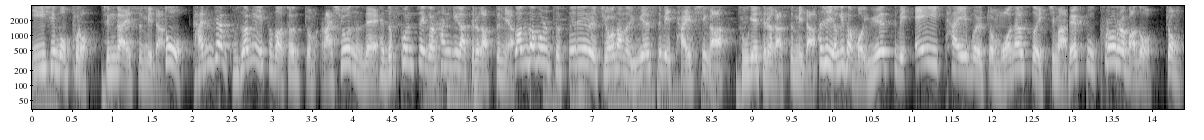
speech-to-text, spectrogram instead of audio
25% 증가했습니다. 또 단자 구성에 있어서 전 좀 아쉬웠는데 헤드폰 잭은 한 개가 들어갔으며 썬더볼트 3를 지원하는 USB Type-C가 두 개 들어갔습니다. 사실 여기서 뭐 USB A 타입을 좀 원할 수도 있지만 맥북 프로를 봐도 좀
